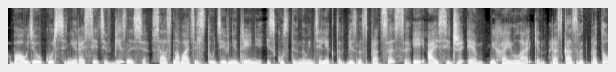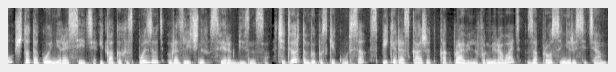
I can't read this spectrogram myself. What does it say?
В аудиокурсе «Нейросети в бизнесе» сооснователь студии внедрения искусственного интеллекта в бизнес-процессы AICGM Михаил Ларкин рассказывает про то, что такое нейросети и как их использовать в различных сферах бизнеса. В четвертом выпуске курса спикер расскажет, как правильно формировать запросы нейросетям.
